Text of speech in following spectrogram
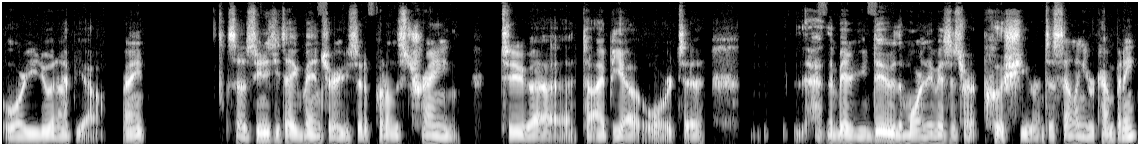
or you do an IPO, right? So as soon as you take venture, you sort of put on this train to uh, to IPO or to the better you do, the more the investors try to push you into selling your company.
